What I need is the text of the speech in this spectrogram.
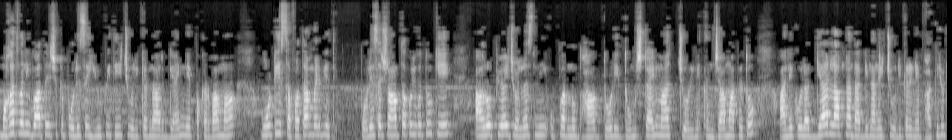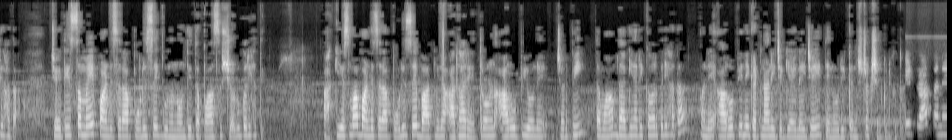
મહત્વની વાત એ છે કે પોલીસે યુપીથી ચોરી કરનાર ગેંગને પકડવામાં મોટી સફળતા મેળવી હતી. પોલીસે જણાવતા કહ્યું હતું કે, આરોપીઓએ જ્વેલર્સની ઉપરનો ભાગ તોડી ધૂમ સ્ટાઇલમાં ચોરીને અંજામ આપ્યો હતો અને કુલ અગિયાર લાખના દાગીનાની ચોરી કરીને ભાગી છૂટ્યા હતા. જે તે સમયે પાંડેસરા પોલીસે ગુનો નોંધી તપાસ શરૂ કરી હતી. આ કેસમાં પાંડેસરા પોલીસે બાતમીના આધારે ત્રણ આરોપીઓને ઝડપી તમામ દાગીના રિકવર કર્યા હતા અને આરોપીને ઘટનાની જગ્યાએ લઈ જઈ તેનું રિકન્સ્ટ્રક્શન કર્યું હતું. લેટ રાત અને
